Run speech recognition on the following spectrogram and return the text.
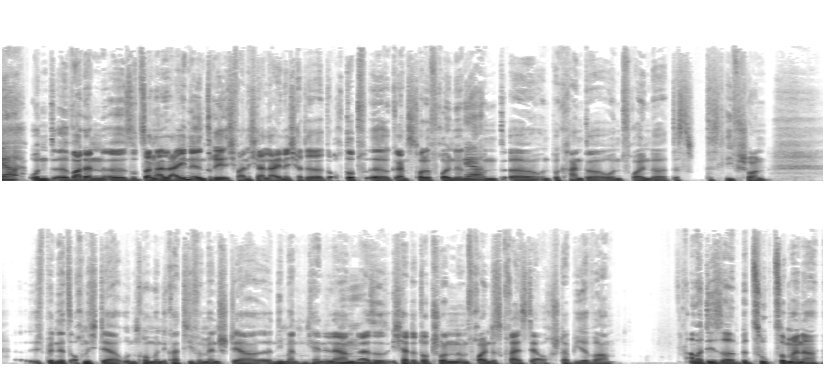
ja. und äh, war dann äh, sozusagen alleine in Dreh. Ich war nicht alleine, ich hatte auch dort äh, ganz tolle Freundinnen ja. und, äh, und Bekannte und Freunde. Das, das lief schon. Ich bin jetzt auch nicht der unkommunikative Mensch, der äh, niemanden kennenlernt. Mhm. Also ich hatte dort schon einen Freundeskreis, der auch stabil war. Aber dieser Bezug zu meiner,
